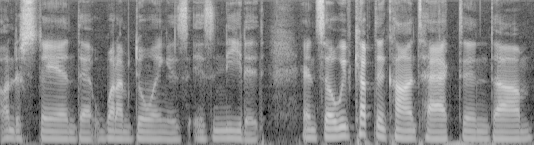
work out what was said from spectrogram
understand that what I'm doing is is needed. And so we've kept in contact and um,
